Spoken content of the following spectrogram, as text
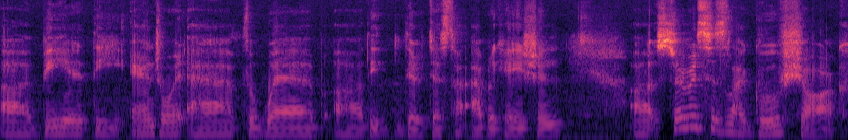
Uh, be it the Android app, the web, uh, the their desktop application, uh, services like Grooveshark.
